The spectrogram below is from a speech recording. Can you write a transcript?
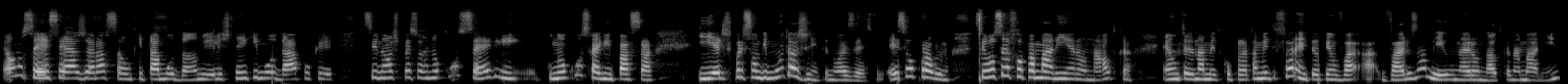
eu não sei se é a geração que está mudando e eles têm que mudar, porque senão as pessoas não conseguem, não conseguem passar. E eles precisam de muita gente no exército. Esse é o problema. Se você for para a Marinha Aeronáutica, é um treinamento completamente diferente. Eu tenho vários amigos na Aeronáutica, na Marinha,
